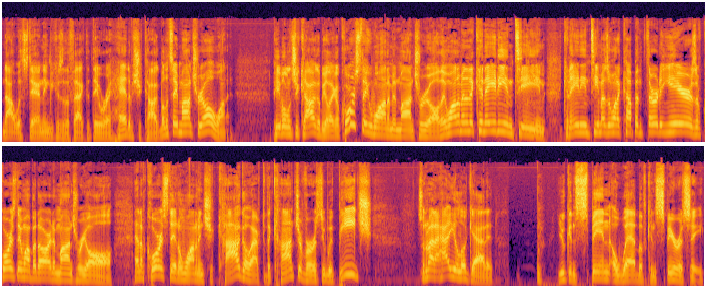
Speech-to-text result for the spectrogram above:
notwithstanding because of the fact that they were ahead of Chicago, but let's say Montreal won it people in Chicago be like, of course they want him in Montreal. They want him in a Canadian team. Canadian team hasn't won a cup in 30 years. Of course they want Bedard in Montreal. And of course they don't want him in Chicago after the controversy with Beach. So no matter how you look at it, you can spin a web of conspiracy.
